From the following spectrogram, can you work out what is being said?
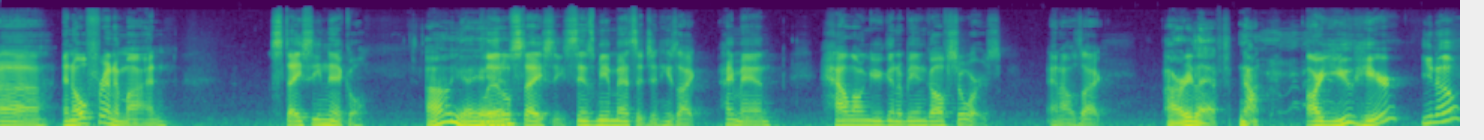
uh, an old friend of mine, Stacy Nickel. Oh yeah, yeah. Little yeah. Stacy sends me a message and he's like, "Hey man, how long are you going to be in Gulf Shores?" And I was like, I already left. No. "Are you here?" You know?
